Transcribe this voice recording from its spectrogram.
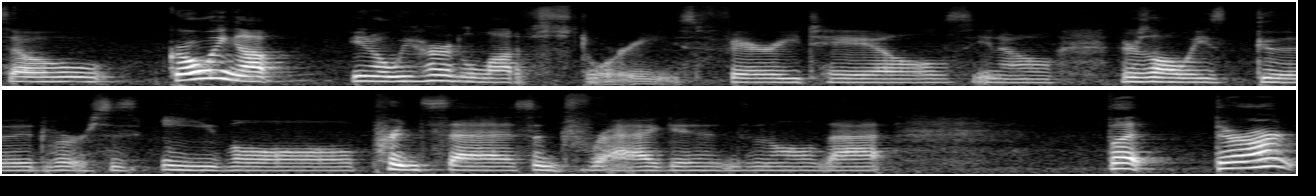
So, growing up, you know, we heard a lot of stories, fairy tales, you know, there's always good versus evil, princess and dragons and all that. But there aren't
